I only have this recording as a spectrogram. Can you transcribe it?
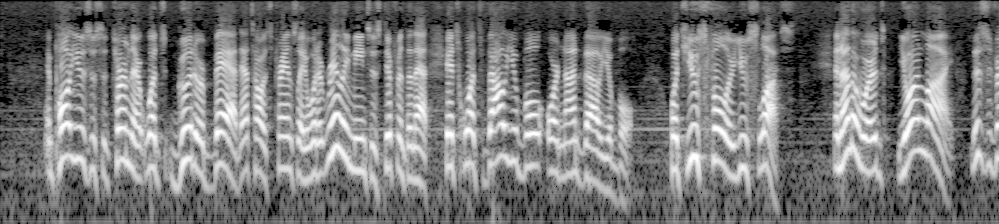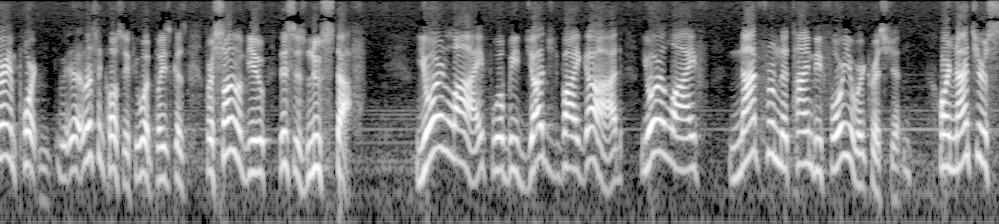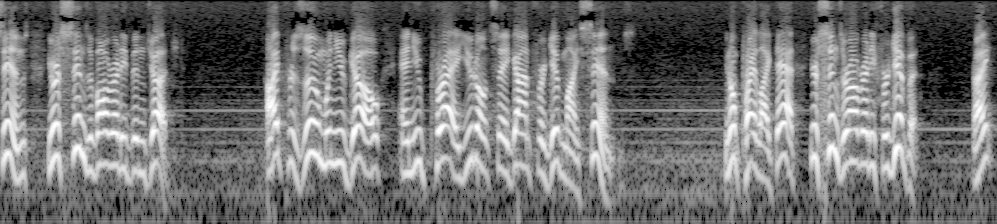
And Paul uses the term there, what's good or bad. That's how it's translated. What it really means is different than that. It's what's valuable or not valuable, what's useful or useless. In other words, your life, this is very important. Uh, listen closely if you would, please, because for some of you, this is new stuff. Your life will be judged by God, your life not from the time before you were Christian, or not your sins. Your sins have already been judged. I presume when you go and you pray, you don't say, God, forgive my sins. You don't pray like that. Your sins are already forgiven, right?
